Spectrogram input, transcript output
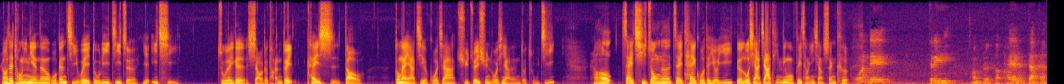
然后在同一年呢，我跟几位独立记者也一起组了一个小的团队，开始到。东南亚几个国家去追寻罗西亚人的足迹，然后在其中呢，在泰国的有一个罗西亚家庭令我非常印象深刻。One day, three hundred taka,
